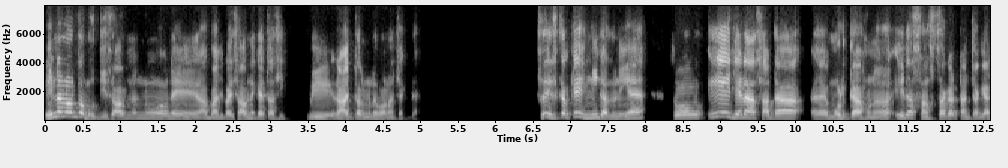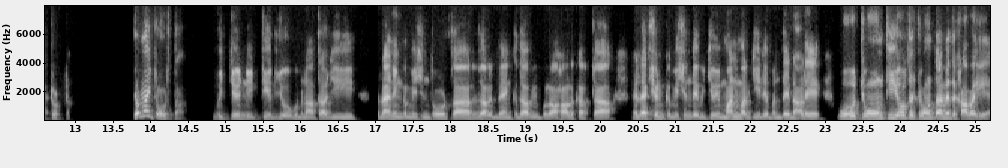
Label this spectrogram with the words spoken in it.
ਇਹਨਾਂ ਨਾਲ ਤਾਂ ਮੋਦੀ ਸਾਹਿਬ ਨੇ- ਨੂੰ ਉਹਨੇ ਆਹ ਸਾਹਿਬ ਨੇ ਕਹਿਤਾ ਸੀ ਵੀ ਰਾਜ ਧਰਮ ਨਿਭਾਉਣਾ ਚਾਹੀਦਾ। ਸੋ ਇਸ ਕਰਕੇ ਇੰਨੀ ਗੱਲ ਨਹੀਂ ਹੈ। ਸੋ ਇਹ ਜਿਹੜਾ ਸਾਡਾ ਅਹ, ਮੁਲਕ ਆ ਹੁਣ ਇਹਦਾ ਸੰਸਥਾਗਤ ਢਾਂਚਾ ਗਿਆ ਟੁੱਟ। ਕਿਉਂ ਹੀ ਤੋੜਤਾ ਵਿੱਚ ਨੀਤੀ ਉਦਯੋਗ ਬਣਾਤਾ ਜੀ ਪਲੈਨਿੰਗ ਕਮਿਸ਼ਨ ਤੋੜਤਾ ਰਿਜ਼ਰਵ ਬੈਂਕ ਦਾ ਵੀ ਬੁਰਾ ਹਾਲ ਕਰਤਾ ਇਲੈਕਸ਼ਨ ਕਮਿਸ਼ਨ ਦੇ ਵਿੱਚ ਵੀ ਮਨਮਰਜ਼ੀ ਦੇ ਬੰਦੇ ਡਾਲੇ ਉਹ ਚੋਣ ਕੀ ਉਹ ਤਾਂ ਚੋਣ ਤਾਂ ਮੈਂ ਦਿਖਾਵਾ ਹੀ ਹੈ।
